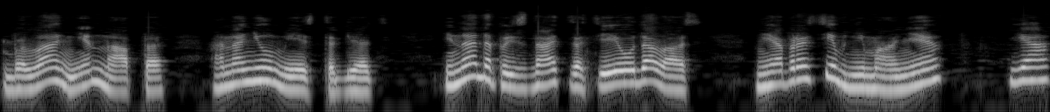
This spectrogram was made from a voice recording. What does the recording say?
была не Ната, она не умеет стрелять. И надо признать, затея удалась. Не обрати внимания, я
